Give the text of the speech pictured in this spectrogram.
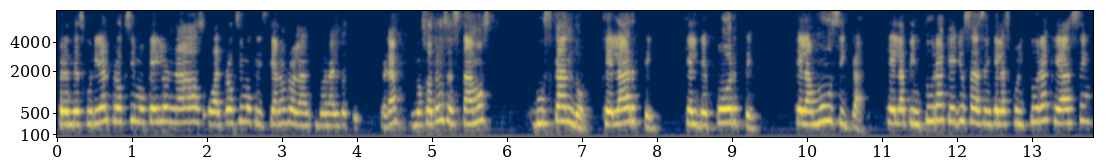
pero en descubrir al próximo Keylor Navas o al próximo Cristiano Ronaldo, ¿verdad? Nosotros estamos buscando que el arte, que el deporte, que la música, que la pintura que ellos hacen, que la escultura que hacen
